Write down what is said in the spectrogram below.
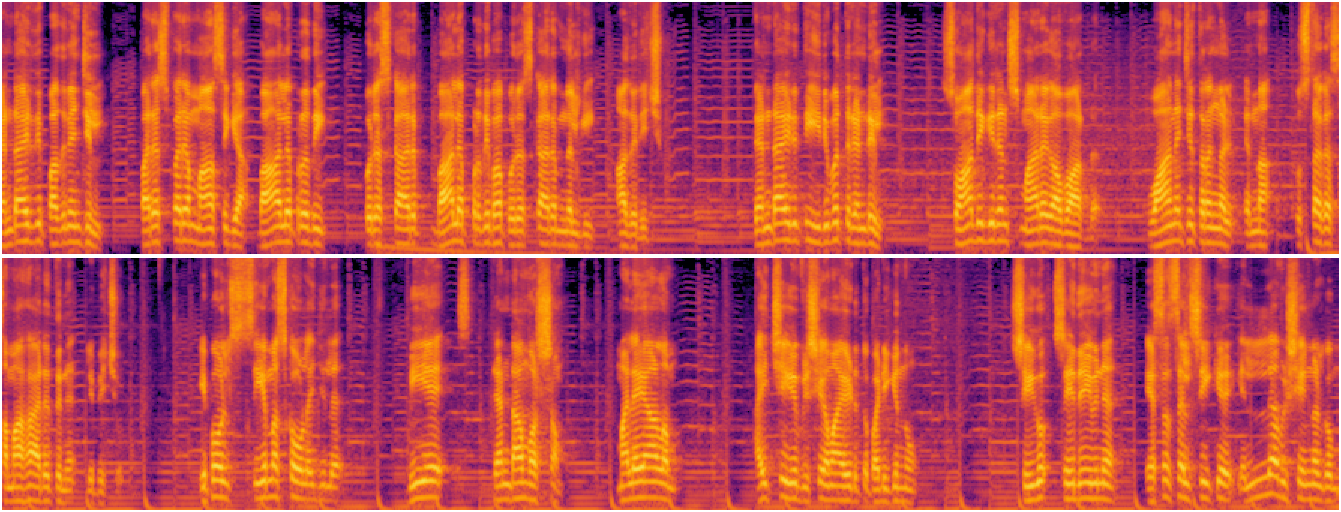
രണ്ടായിരത്തി പതിനഞ്ചിൽ പരസ്പരം മാസിക ബാലപ്രതി പുരസ്കാരം ബാലപ്രതിഭ പുരസ്കാരം നൽകി ആദരിച്ചു. രണ്ടായിരത്തി ഇരുപത്തിരണ്ടിൽ സ്വാതികിരൺ സ്മാരക അവാർഡ് വാനചിത്രങ്ങൾ എന്ന പുസ്തക സമാഹാരത്തിന് ലഭിച്ചു. ഇപ്പോൾ സി എം എസ് കോളേജിൽ ബി എ രണ്ടാം വർഷം മലയാളം ഐച്ഛിക വിഷയമായെടുത്ത് പഠിക്കുന്നു. ശ്രീ ശ്രീദേവിന് എസ് എസ് എൽ സിക്ക് എല്ലാ വിഷയങ്ങൾക്കും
